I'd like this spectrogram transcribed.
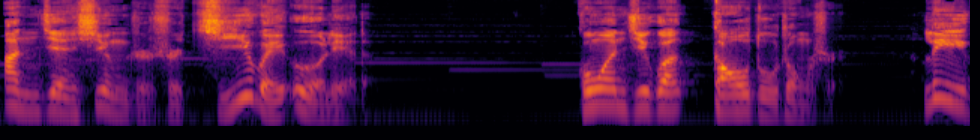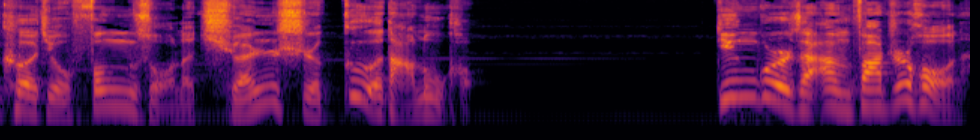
案件性质是极为恶劣的，公安机关高度重视。立刻就封锁了全市各大路口。丁贵在案发之后呢，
